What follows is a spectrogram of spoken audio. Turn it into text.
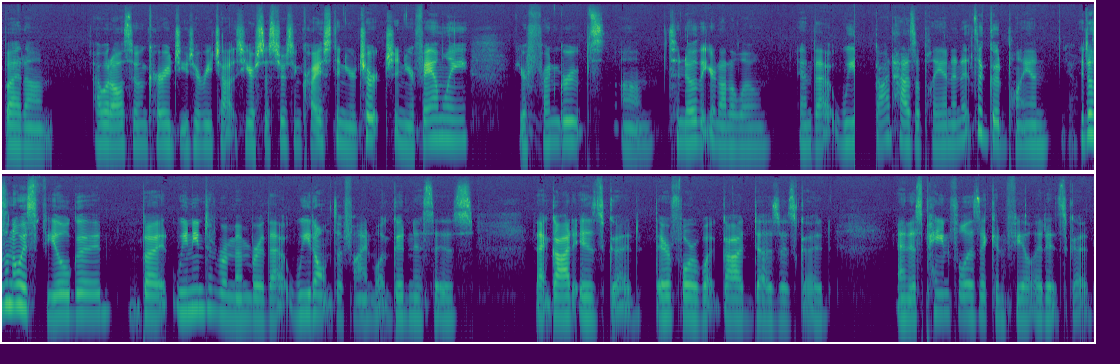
But um, I would also encourage you to reach out to your sisters in Christ in your church, in your family, your friend groups, um, to know that you're not alone and that we God has a plan and it's a good plan. Yeah. It doesn't always feel good, but we need to remember that we don't define what goodness is. That God is good. Therefore, what God does is good. And as painful as it can feel, it is good.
